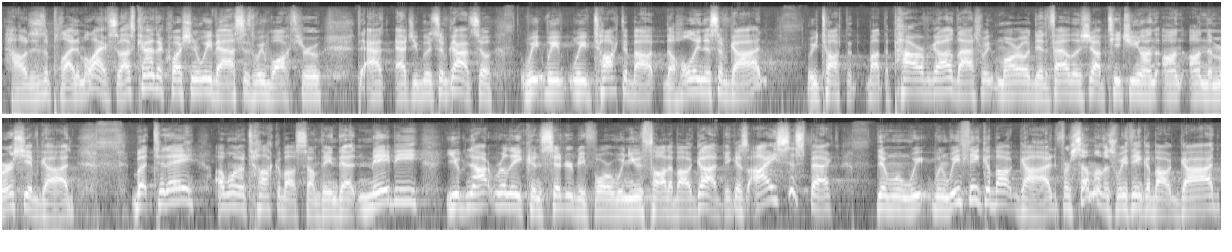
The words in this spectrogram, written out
How does it apply to my life? So that's kind of the question we've asked as we walk through the attributes of God. So we, we, we've talked about the holiness of God. We talked about the power of God. Last week, Mauro did a fabulous job teaching on, on, on the mercy of God. But today, I want to talk about something that maybe you've not really considered before when you thought about God, because I suspect that when we, when we think about God, for some of us, we think about God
